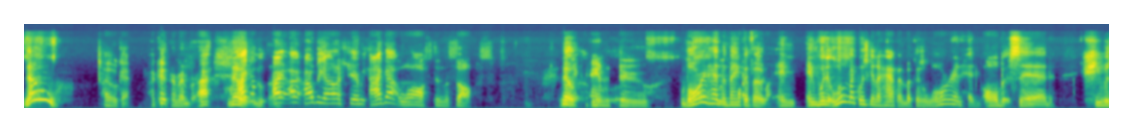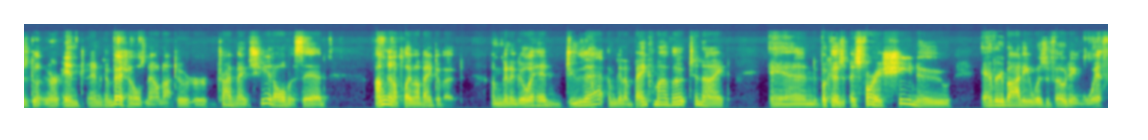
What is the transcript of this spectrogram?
No, Oh, okay. I couldn't remember. I, no, I, got, I, I I'll be honest, Jeremy. I got lost in the sauce. No. it came to Lauren had the bank of vote, and and what it looked like was going to happen because Lauren had all but said, she was going or in in confessionals now, not to her tribe mates. She had all but said, "I'm going to play my bank a vote. I'm going to go ahead and do that. I'm going to bank my vote tonight." And because as far as she knew, everybody was voting with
